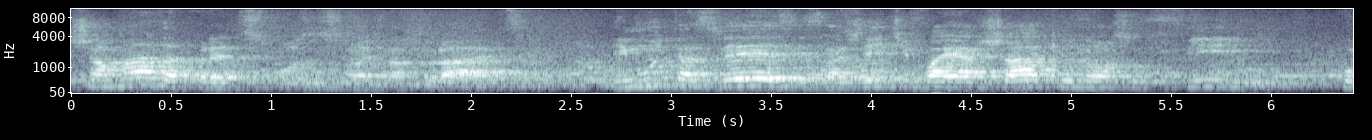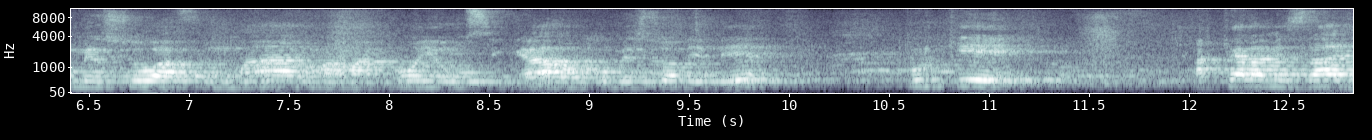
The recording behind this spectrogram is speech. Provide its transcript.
chamadas predisposições naturais. E muitas vezes a gente vai achar que o nosso filho começou a fumar uma maconha ou um cigarro, começou a beber, porque aquela amizade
